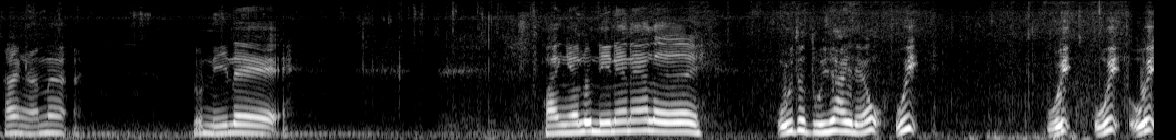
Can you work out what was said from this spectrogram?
ถ้างั้นนะรุ่นนี้แหละถ้าอย่างเงี้ยรุ่นนี้แน่ๆเลย อุ้ยตัวตัวใหญ่แล้ว อุ้ยอุ้ยอุ้ยอุ้ย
